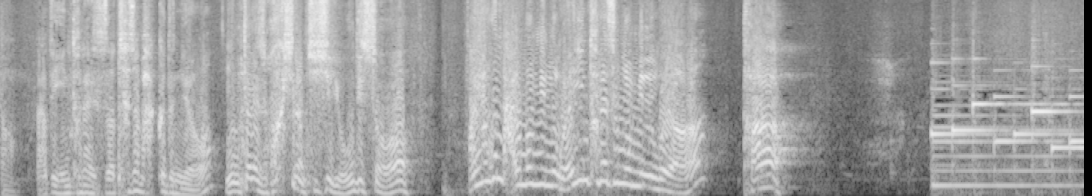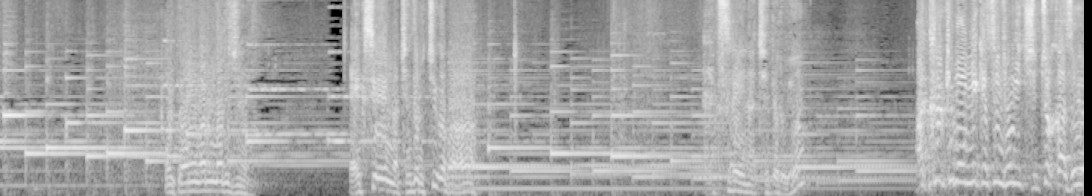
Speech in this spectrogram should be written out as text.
형 나도 인터넷에서 찾아봤거든요. 인터넷에 확실한 지식이 어딨어. 아 형은 날못 믿는 거야? 인터넷을 못 믿는 거야? 다. 오늘 병원 가는 말이지. 엑스레이나 제대로 찍어봐. 엑스레이나 제대로요? 아 그렇게 못 믿겠으면 형이 직접 가세요.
